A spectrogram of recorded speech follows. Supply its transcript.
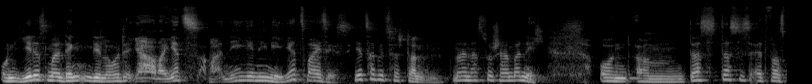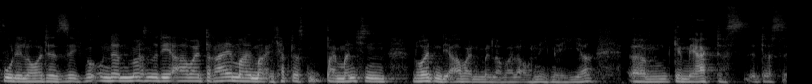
Und jedes Mal denken die Leute, ja, aber jetzt, aber nee, nee, nee, jetzt weiß ich es, jetzt habe ich es verstanden. Nein, hast du scheinbar nicht. Und ähm, das, das ist etwas, wo die Leute sich, und dann müssen sie die Arbeit dreimal machen. Ich habe das bei manchen Leuten, die arbeiten mittlerweile auch nicht mehr hier, ähm, gemerkt, dass, dass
